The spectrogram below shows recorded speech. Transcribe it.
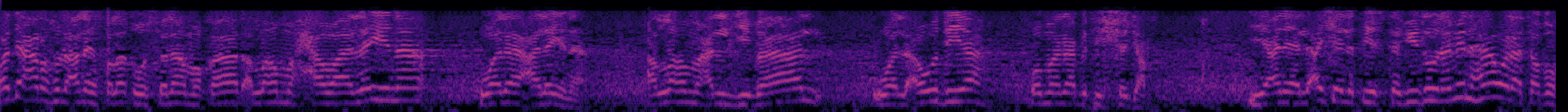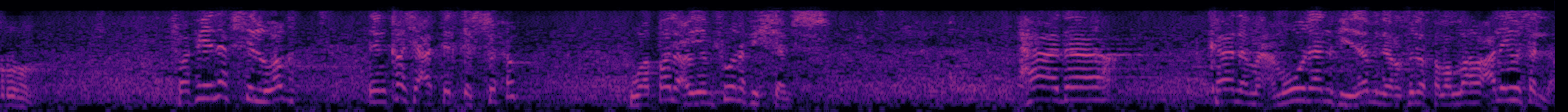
فدعا الرسول عليه الصلاة والسلام وقال اللهم حوالينا ولا علينا اللهم على الجبال والأودية ومنابت الشجر. يعني الأشياء التي يستفيدون منها ولا تضرهم. ففي نفس الوقت انقشعت تلك السحب وطلعوا يمشون في الشمس. هذا كان معمولا في زمن رسول صلى الله عليه وسلم.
